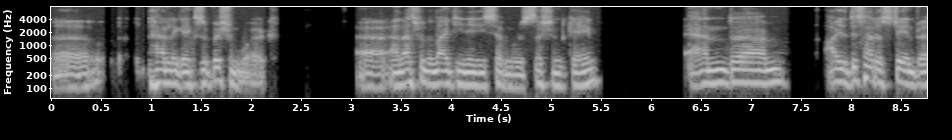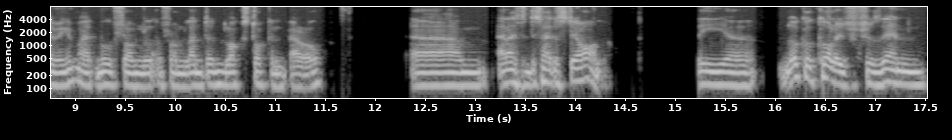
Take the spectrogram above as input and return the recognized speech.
uh, handling exhibition work. And that's when the 1987 recession came. And um, I decided to stay in Birmingham. I'd moved from, from London, lock, stock and barrel. Um, and I decided to stay on. The uh, local college, which was then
